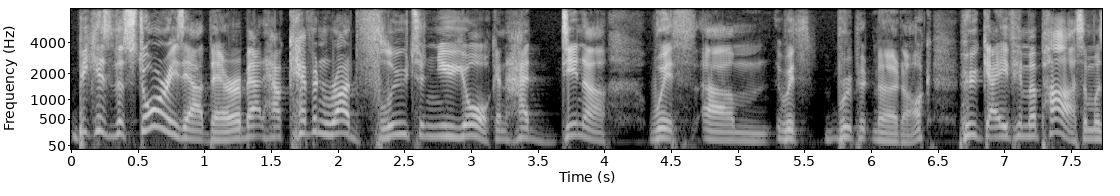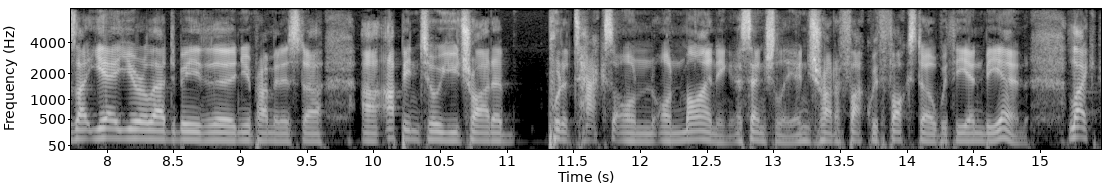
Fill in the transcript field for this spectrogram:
because the stories out there about how Kevin Rudd flew to New York and had dinner with um, with Rupert Murdoch, who gave him a pass and was like, "Yeah, you're allowed to be the new prime minister uh, up until you try to." Put a tax on on mining essentially, and try to fuck with Foxtel with the NBN. Like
